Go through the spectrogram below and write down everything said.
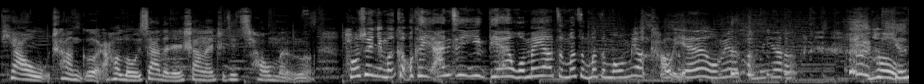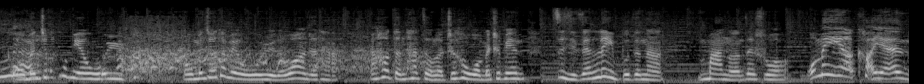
跳舞唱歌，然后楼下的人上来直接敲门了，同学你们可不可以安静一点？我们要怎么怎么怎么，我们要考研，我们要怎么样？然后我们就特别无语，我们就特别无语的望着他，然后等他走了之后，我们这边自己在内部的呢骂呢，再说我们也要考研，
